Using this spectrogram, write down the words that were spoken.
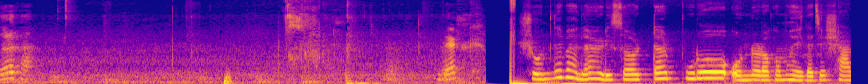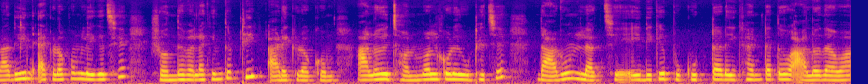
ধরে খা। দেখ। সন্ধেবেলা রিসর্টটার পুরো অন্যরকম হয়ে গেছে। সারাদিন একরকম লেগেছে, সন্ধেবেলা কিন্তু ঠিক আরেক রকম। আলোয় ঝলমল করে উঠেছে, দারুণ লাগছে। এইদিকে পুকুরটার এইখানটাতেও আলো দেওয়া,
